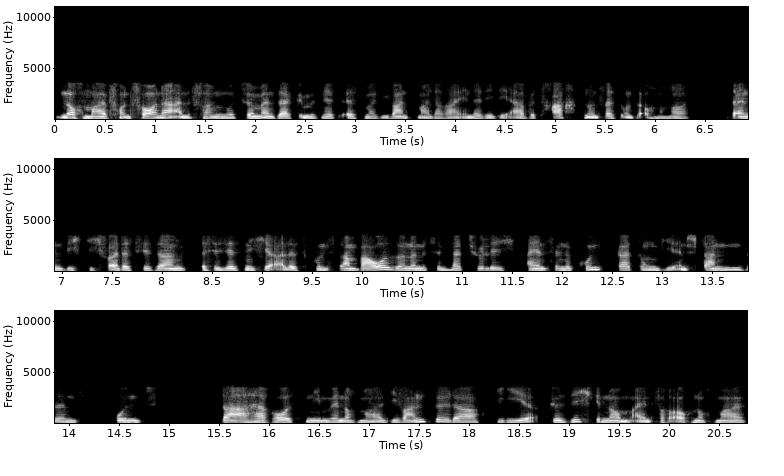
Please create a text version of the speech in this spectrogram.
nochmal von vorne anfangen muss, wenn man sagt, wir müssen jetzt erstmal die Wandmalerei in der DDR betrachten und was uns auch nochmal dann wichtig war, dass wir sagen, das ist jetzt nicht hier alles Kunst am Bau, sondern es sind natürlich einzelne Kunstgattungen, die entstanden sind und da heraus nehmen wir nochmal die Wandbilder, die für sich genommen einfach auch nochmal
